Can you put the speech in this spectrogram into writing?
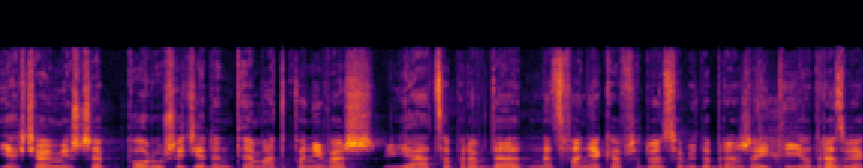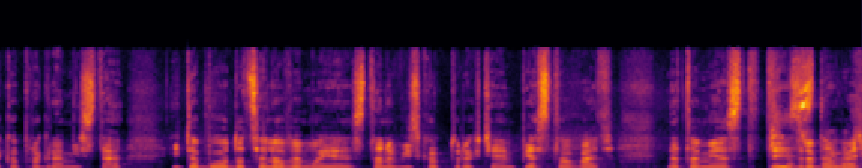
ja chciałem jeszcze poruszyć jeden temat, ponieważ ja co prawda na cwaniaka wszedłem sobie do branży IT od razu jako programista i to było docelowe moje stanowisko, które chciałem piastować. Natomiast ty piastować. zrobiłaś...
